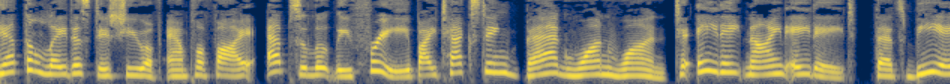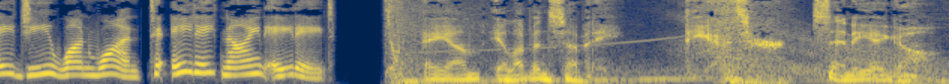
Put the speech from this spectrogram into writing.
Get the latest issue of Amplify absolutely free by texting BAG11 to 88988. That's BAG11 to 88988. AM 1170. The answer. San Diego.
